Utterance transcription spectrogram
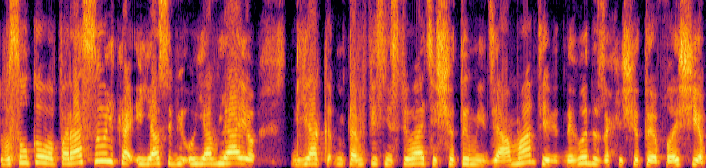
веселкова парасолька, і я собі уявляю, як там в пісні співається, що ти мій діамант, я від негоди захищу тебе плащем.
